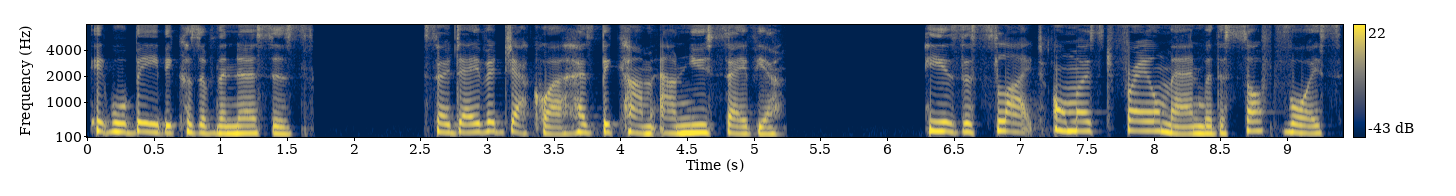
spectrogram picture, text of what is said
it will be because of the nurses. So David Jaqua has become our new saviour. He is a slight, almost frail man with a soft voice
